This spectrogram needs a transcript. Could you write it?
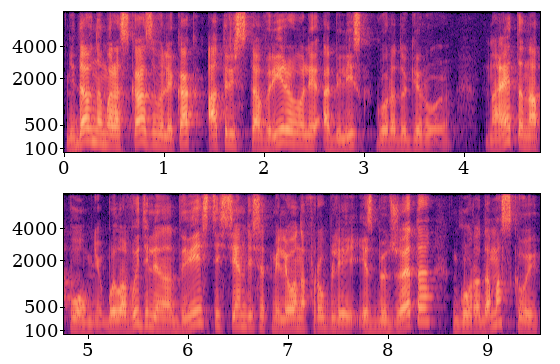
Недавно мы рассказывали, как отреставрировали обелиск городу-герою. На это, напомню, было выделено 270 миллионов рублей из бюджета города Москвы.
